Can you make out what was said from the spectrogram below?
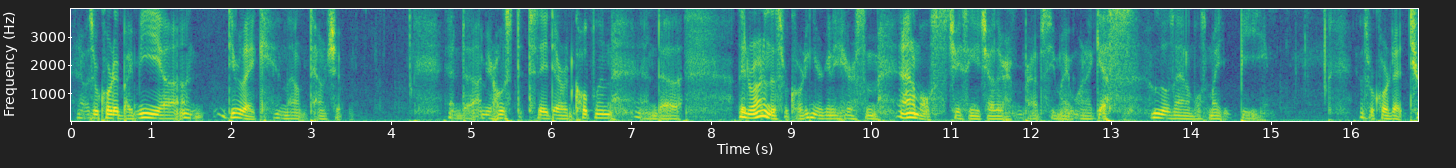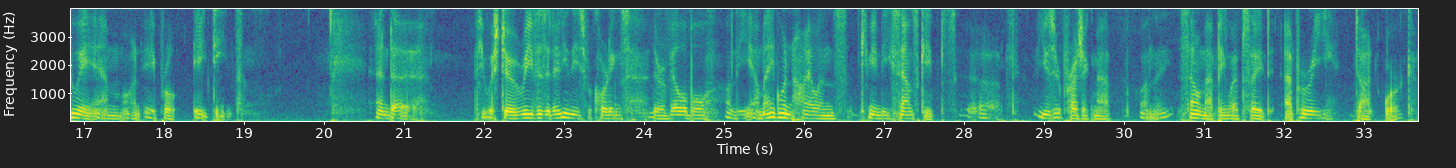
And it was recorded by me on Deer Lake in Lount Township. And I'm your host today, Darren Copeland, and Later on in this recording, you're going to hear some animals chasing each other. Perhaps you might want to guess who those animals might be. It was recorded at 2 a.m. on April 18th. And uh, if you wish to revisit any of these recordings, they're available on the Almaguin Highlands Community Soundscapes uh, user project map on the sound mapping website aporee.org.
